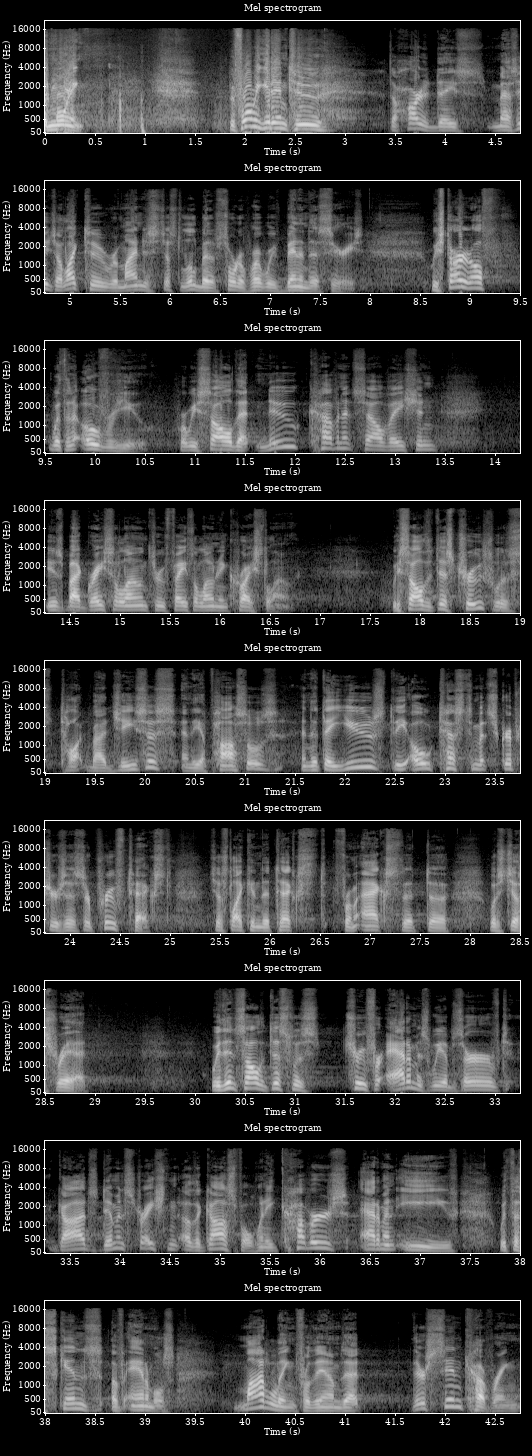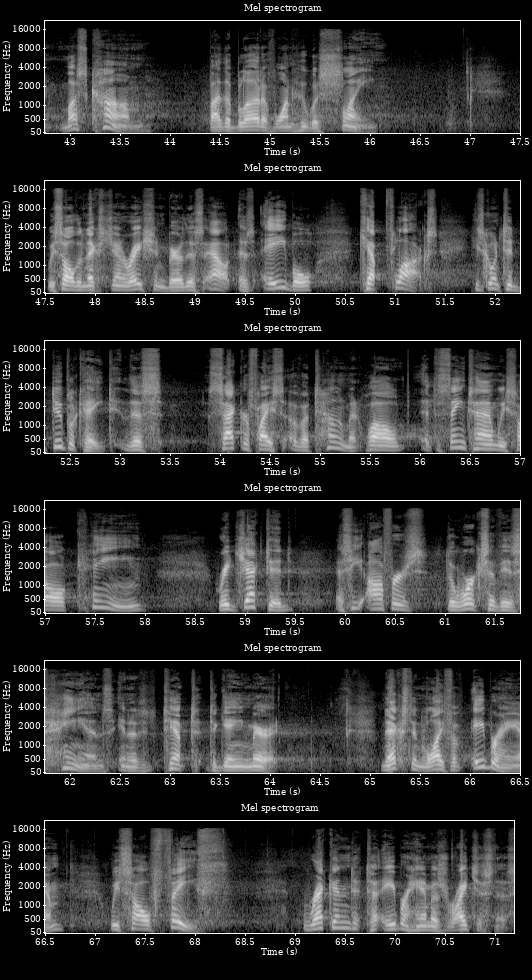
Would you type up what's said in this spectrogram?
Good morning. Before we get into the heart of today's message, I'd like to remind us just a little bit of sort of where we've been in this series. We started off with an overview where we saw that new covenant salvation is by grace alone, through faith alone, in Christ alone. We saw that this truth was taught by Jesus and the apostles, and that they used the Old Testament scriptures as their proof text, just like in the text from Acts that uh, was just read. We then saw that this was true for Adam as we observed God's demonstration of the gospel when he covers Adam and Eve with the skins of animals, modeling for them that their sin covering must come by the blood of one who was slain. We saw the next generation bear this out as Abel kept flocks. He's going to duplicate this sacrifice of atonement, while at the same time we saw Cain rejected as he offers the works of his hands in an attempt to gain merit. Next, in the life of Abraham, we saw faith reckoned to Abraham as righteousness.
